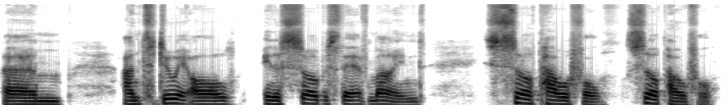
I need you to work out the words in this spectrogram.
um, and to do it all in a sober state of mind, so powerful, so powerful.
